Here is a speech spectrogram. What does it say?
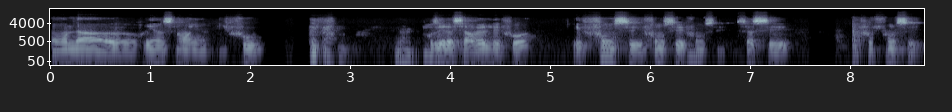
on n'a euh, rien sans rien. Il faut poser la cervelle des fois et foncer, foncer, foncer. Ça, c'est, il faut foncer.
